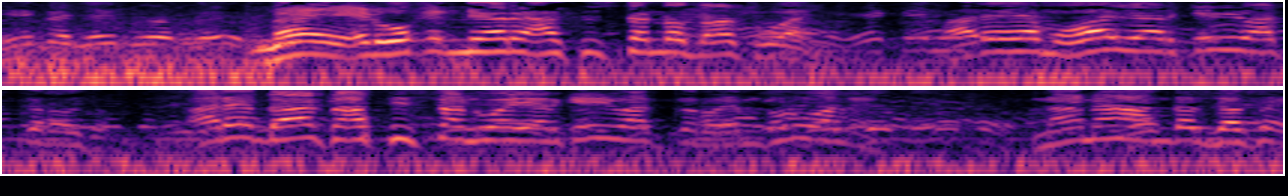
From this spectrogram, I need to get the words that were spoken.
નહીં એડવોકેટની અરે આસિસ્ટન્ટ નો દસ હોય. અરે એમ હોય યાર કેવી વાત કરો છો? અરે દસ આસિસ્ટન્ટ હોય યાર કેવી વાત કરો? એમ થોડું હાલે. ના ના અંદર જશે.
